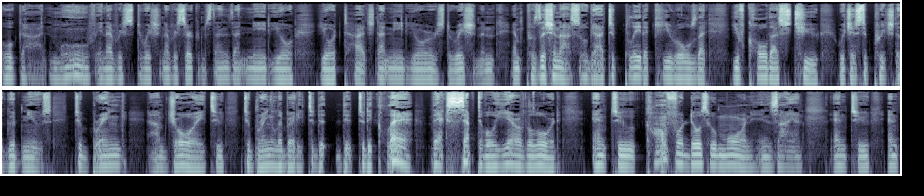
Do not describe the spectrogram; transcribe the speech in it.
oh God, move in every situation, every circumstance that need your your touch, that need your restoration and, and position us, oh God, to play the key roles that you've called us to, which is to preach the good news, to bring um, joy, to to bring liberty, to de- de- to declare the acceptable year of the Lord, and to comfort those who mourn in Zion and to and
